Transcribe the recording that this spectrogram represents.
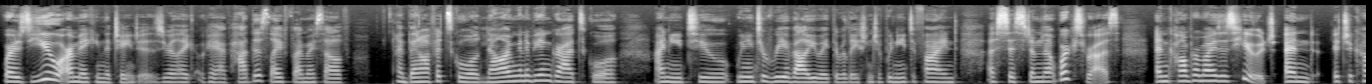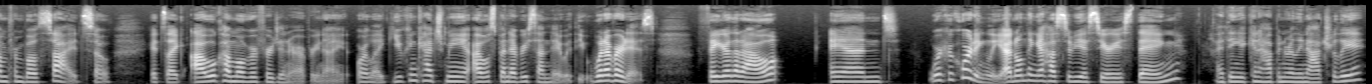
whereas you are making the changes you're like okay i've had this life by myself I've been off at school. Now I'm going to be in grad school. I need to we need to reevaluate the relationship. We need to find a system that works for us. And compromise is huge and it should come from both sides. So it's like I will come over for dinner every night or like you can catch me. I will spend every Sunday with you. Whatever it is. Figure that out and work accordingly. I don't think it has to be a serious thing. I think it can happen really naturally.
